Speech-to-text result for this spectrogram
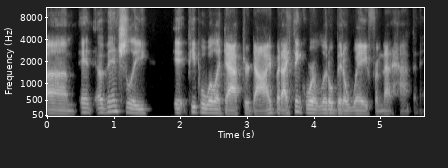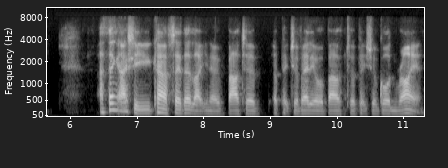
Um, and eventually it, people will adapt or die, but I think we're a little bit away from that happening. I think actually you kind of say that like, you know, about a, a picture of Helio, about to a picture of Gordon Ryan.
